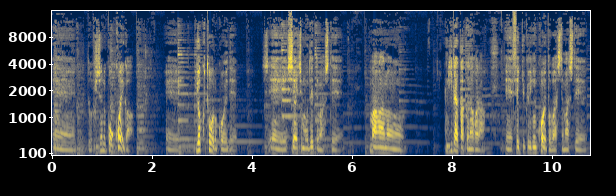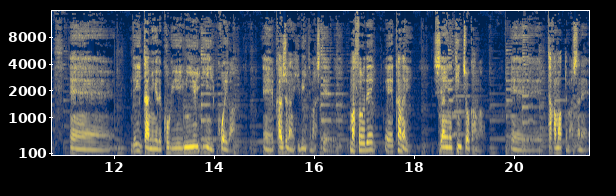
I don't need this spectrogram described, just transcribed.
えー、っと、非常にこう声が、えー、よく通る声で、えー、試合中も出てまして、まあ、あの、リーダー格ながら、えー、積極的に声を飛ばしてまして、えー、で、いいタイミングで小気味いい声が、えー、会場内に響いてまして、まあ、それで、えー、かなり、試合の緊張感が、えー、高まってましたね。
